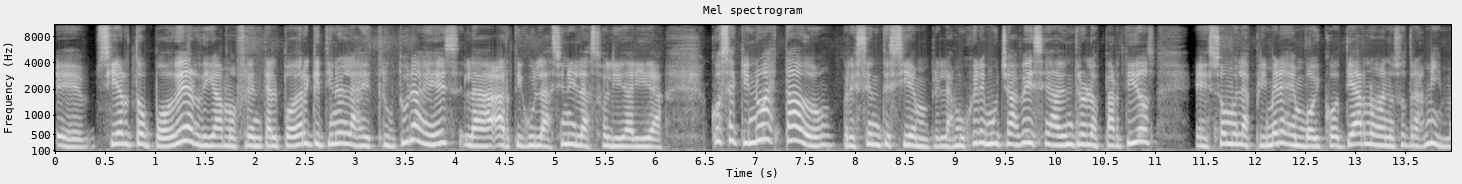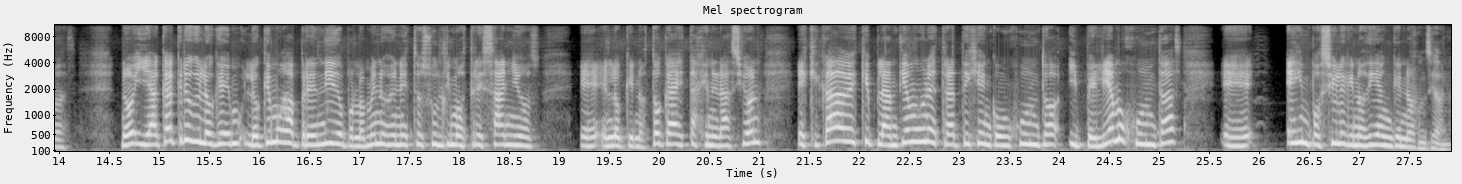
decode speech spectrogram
eh, cierto poder, digamos, frente al poder que tienen las estructuras es la articulación y la solidaridad, cosa que no ha estado presente siempre. Las mujeres muchas veces adentro de los partidos eh, somos las primeras en boicotearnos a nosotras mismas. ¿no? Y acá creo que lo, que lo que hemos aprendido, por lo menos en estos últimos tres años, en lo que nos toca a esta generación, es que cada vez que planteamos una estrategia en conjunto y peleamos juntas, es imposible que nos digan que no. Funciona.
